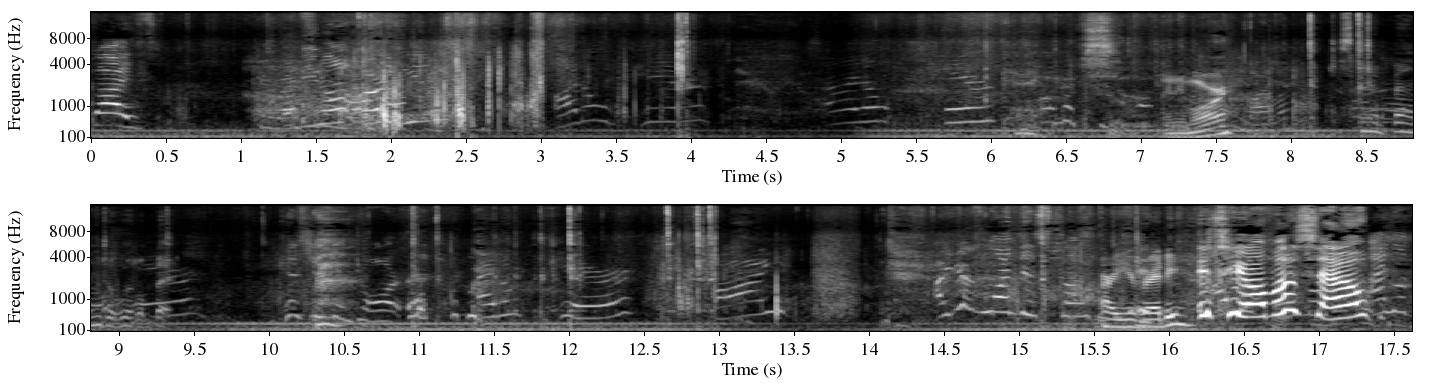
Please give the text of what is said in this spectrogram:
Guys, you ready to argue? I don't care. I don't care. Okay. how much you Any more? Just gonna bend a little bit. Kiss your daughter. I don't care. I, I just want this skunk. Are you ready? Is he almost out? I look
